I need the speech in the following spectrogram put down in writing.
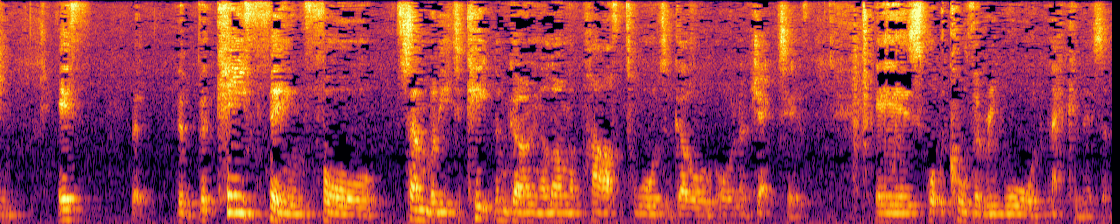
question. If the, the, key thing for somebody to keep them going along a path towards a goal or an objective is what we call the reward mechanism.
